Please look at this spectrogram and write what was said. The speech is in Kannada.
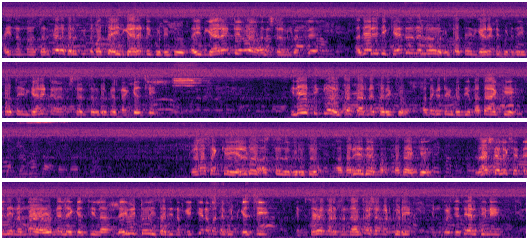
ಐದು ನಮ್ಮ ಸರ್ಕಾರ ಬರೋದಕ್ಕಿಂತ ಮತ್ತೆ ಐದು ಗ್ಯಾರಂಟಿ ಕೊಟ್ಟಿತ್ತು. ಐದು ಗ್ಯಾರಂಟಿನೂ ಅನುಷ್ಠಾನಕ್ಕೆ ಬಂದಿದೆ. ಅದೇ ರೀತಿ ಕೇಂದ್ರದಲ್ಲೂ ಇಪ್ಪತ್ತೈದು ಗ್ಯಾರಂಟಿ ಕೊಟ್ಟಿದೆ. ಇಪ್ಪತ್ತೈದು ಗ್ಯಾರಂಟಿ ಅನುಷ್ಠಾನ ತರಬೇಕಾದ್ರೆ ನಂಗೆ ಗೆಲ್ಸಿ. ಇದೇ ತಿಂಗಳು ಇಪ್ಪತ್ತಾರನೇ ತಾರೀಕು ಮತಗಟ್ಟೆಗೆ ಬಂದು ಮತ ಹಾಕಿ ಕ್ರಮ ಸಂಖ್ಯೆ ಎರಡು ಹಸ್ತದ ಗುರುತು. ಆ ಮರ್ಯಾದೆ ಮತ ಹಾಕಿ. ಲಾಸ್ಟ್ ಎಲೆಕ್ಷನ್ನಲ್ಲಿ ನಮ್ಮ ಎಂ ಎಲ್ ಎ ಗೆಲ್ಸಿಲ್ಲ. ದಯವಿಟ್ಟು ಈ ಸಾರಿ ನಮ್ಗೆ ಹೆಚ್ಚಿನ ಮತ ಕೊಟ್ಟು ಗೆಲ್ಸಿ. ನಿಮ್ ಸೇವೆ ಮಾಡ್ಕೊಂಡು ಅವಕಾಶ ಮಾಡ್ಕೊಡಿ. ನಿಮ್ಗಳ ಜೊತೆ ಇರ್ತೀನಿ.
